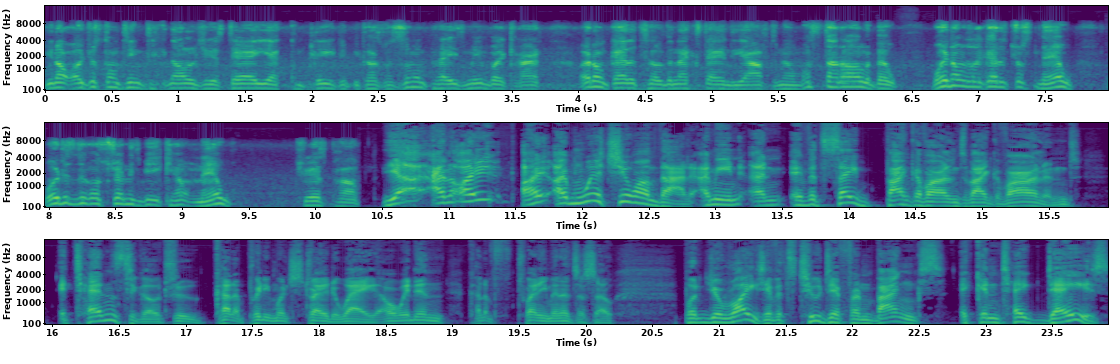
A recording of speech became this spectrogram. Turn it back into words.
You know, I just don't think technology is there yet completely because when someone pays me by card, I don't get it till the next day in the afternoon. What's that all about? Why don't I get it just now? Why doesn't it go straight into my account now? Cheers, pal. Yeah, and I, I, I'm with you on that. I mean, and if it's say Bank of Ireland to Bank of Ireland, it tends to go through kind of pretty much straight away or within kind of 20 minutes or so. But you're right, if it's two different banks, it can take days.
